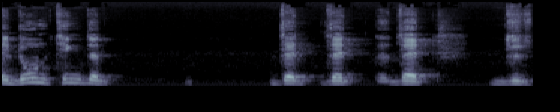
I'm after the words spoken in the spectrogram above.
I, don't think that that that that the,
